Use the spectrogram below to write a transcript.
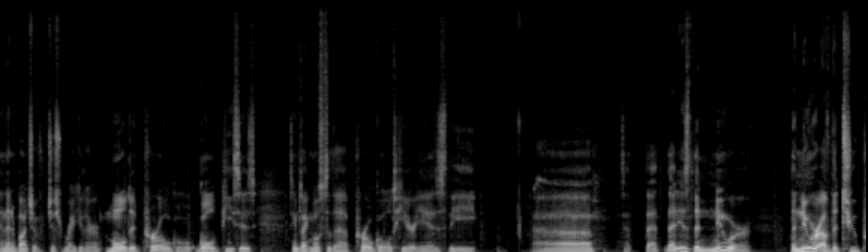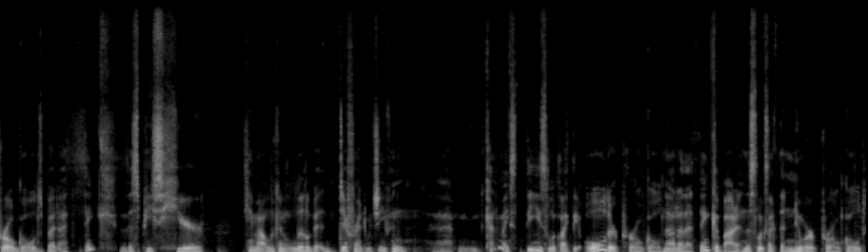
and then a bunch of just regular molded pearl gold pieces. Seems like most of the pearl gold here is the, uh, that, that, that is the newer, the newer of the two pearl golds, but I think this piece here came out looking a little bit different, which even uh, kind of makes these look like the older pearl gold now that I think about it. And this looks like the newer pearl gold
